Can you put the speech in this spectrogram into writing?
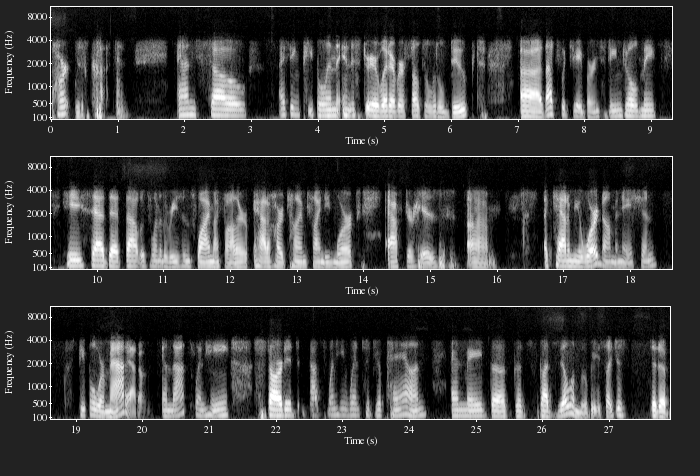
part was cut. And so I think people in the industry or whatever felt a little duped. Uh, that's what Jay Bernstein told me. He said that that was one of the reasons why my father had a hard time finding work after his um, Academy Award nomination. People were mad at him and that's when he started. That's when he went to Japan and made the Godzilla movies. I just did a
